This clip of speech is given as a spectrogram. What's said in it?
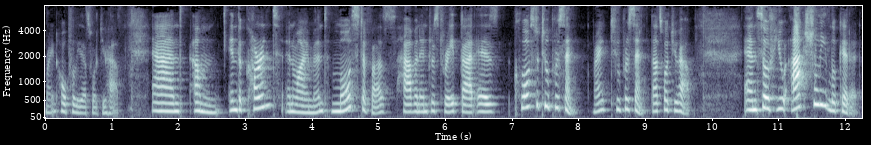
right? Hopefully that's what you have. And um, in the current environment, most of us have an interest rate that is close to 2%, right? 2%. That's what you have. And so if you actually look at it,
